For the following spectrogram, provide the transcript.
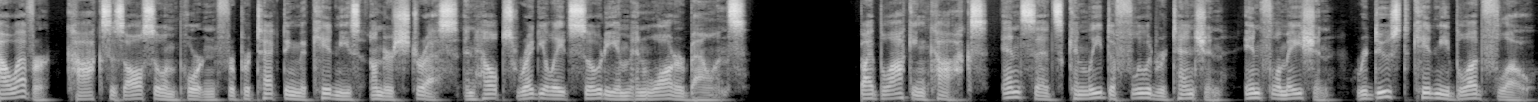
However, COX is also important for protecting the kidneys under stress and helps regulate sodium and water balance. By blocking COX, NSAIDs can lead to fluid retention, inflammation, reduced kidney blood flow,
